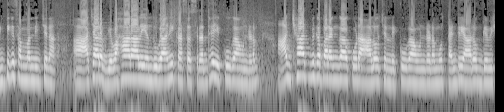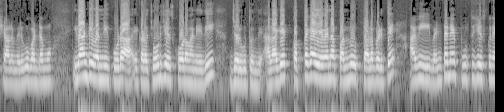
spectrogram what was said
ఇంటికి సంబంధించిన ఆచార వ్యవహారాల ఎందు కానీ కాస్త శ్రద్ధ ఎక్కువగా ఉండడం ఆధ్యాత్మిక పరంగా కూడా ఆలోచనలు ఎక్కువగా ఉండడము తండ్రి ఆరోగ్య విషయాలు మెరుగుపడ్డము ఇలాంటివన్నీ కూడా ఇక్కడ చోటు చేసుకోవడం అనేది జరుగుతుంది. అలాగే కొత్తగా ఏవైనా పనులు తలపెడితే అవి వెంటనే పూర్తి చేసుకునే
